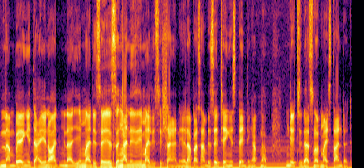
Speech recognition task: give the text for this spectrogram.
nambe ngithi "Ah, you know what mina imali se- sengani imali sihlanganele lapha sihambe sethenga istand ngaphi ngaphi. Umuntu ethi that's not my standard.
